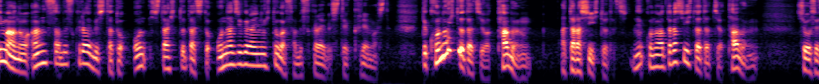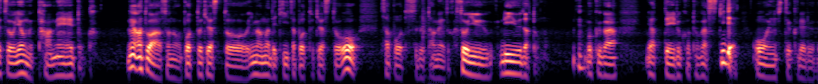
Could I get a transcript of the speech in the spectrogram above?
今あのアンサブスクライブしたとした人たちと同じぐらいの人がサブスクライブしてくれました。でこの人たちは多分新しい人たち、ね、この新しい人たちは多分小説を読むためとか、ね、あとはそのポッドキャスト今まで聞いたポッドキャストをサポートするためとかそういう理由だと思う、ね、僕がやっていることが好きで応援してくれる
